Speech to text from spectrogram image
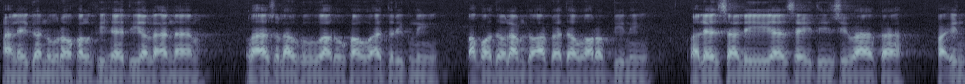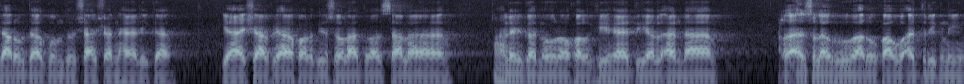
alaika nura khalqi hadiyal anam wa aslahu wa ruhahu adrikni faqad lam abada wa rabbini wa laysa li ya sayyidi siwaka fa in ya syafi'a khalqi wassalam. Alaika nura anam. Wa aslahu wa rufahu adrikni.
